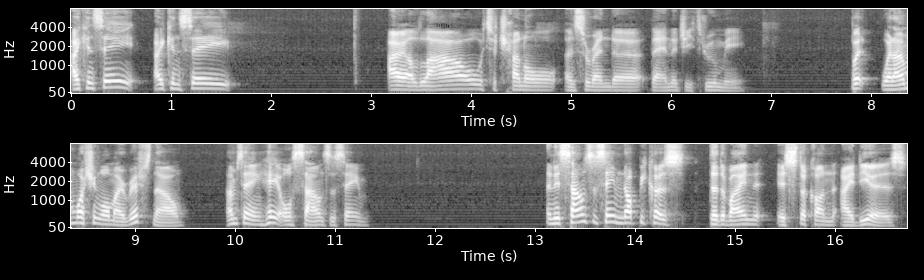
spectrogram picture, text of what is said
I can say I can say I allow to channel and surrender the energy through me. But when I'm watching all my riffs now, I'm saying, hey, it all sounds the same. And it sounds the same not because the divine is stuck on ideas.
